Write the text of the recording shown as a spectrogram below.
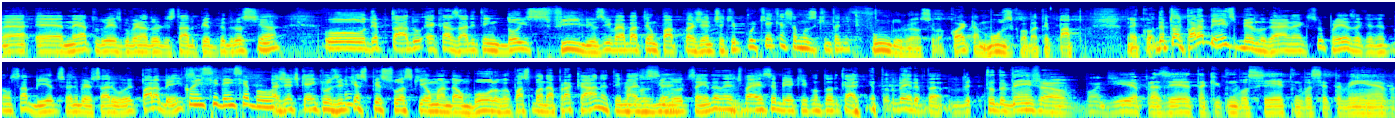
né? É neto do ex-governador do estado, Pedro Pedrocian. O deputado é casado e tem dois filhos e vai bater um papo com a gente aqui. Por que é que essa musiquinha tá de fundo, Joel Silva? Corta a música para bater papo. Né? Deputado, parabéns em primeiro lugar, né? Que surpresa que a gente não sabia do seu aniversário hoje. Parabéns. Coincidência boa. A gente quer, inclusive, que as pessoas que iam mandar um bolo, eu posso mandar para cá, né? Tem mais uns minutos ainda, né? A gente vai receber aqui com todo carinho. Tudo bem, deputado? Tudo bem, Joel. Bom dia, prazer estar aqui com você, com você também, Eva.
